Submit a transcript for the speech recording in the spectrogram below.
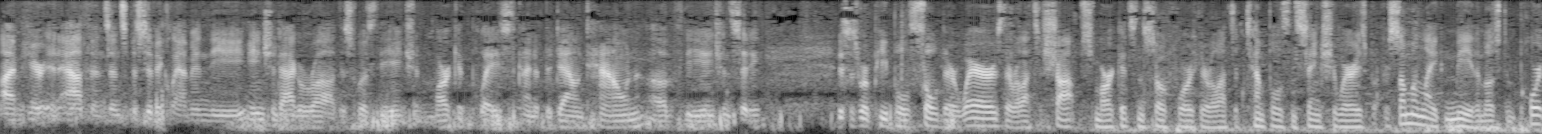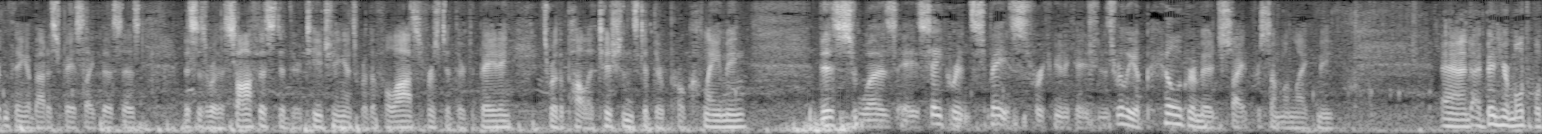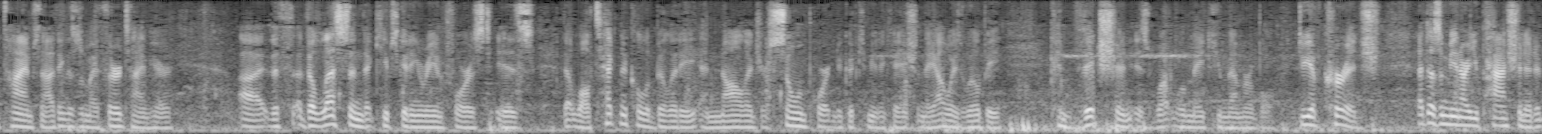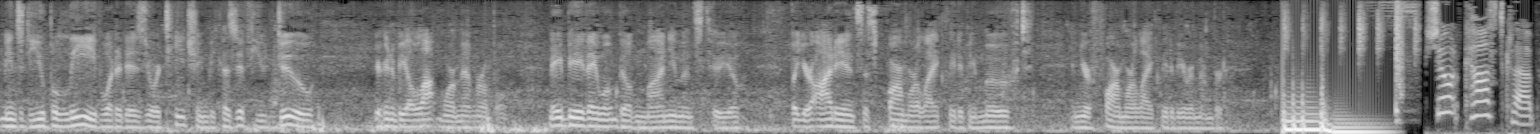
I'm here in Athens, and specifically, I'm in the ancient Agora. This was the ancient marketplace, kind of the downtown of the ancient city. This is where people sold their wares. There were lots of shops, markets, and so forth. There were lots of temples and sanctuaries. But for someone like me, the most important thing about a space like this is this is where the sophists did their teaching. It's where the philosophers did their debating. It's where the politicians did their proclaiming. This was a sacred space for communication. It's really a pilgrimage site for someone like me. And I've been here multiple times now. I think this is my third time here. Uh, the, the lesson that keeps getting reinforced is that while technical ability and knowledge are so important to good communication, they always will be, conviction is what will make you memorable. Do you have courage? That doesn't mean are you passionate, it means do you believe what it is you're teaching? Because if you do, you're going to be a lot more memorable. Maybe they won't build monuments to you, but your audience is far more likely to be moved and you're far more likely to be remembered. Shortcast Club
